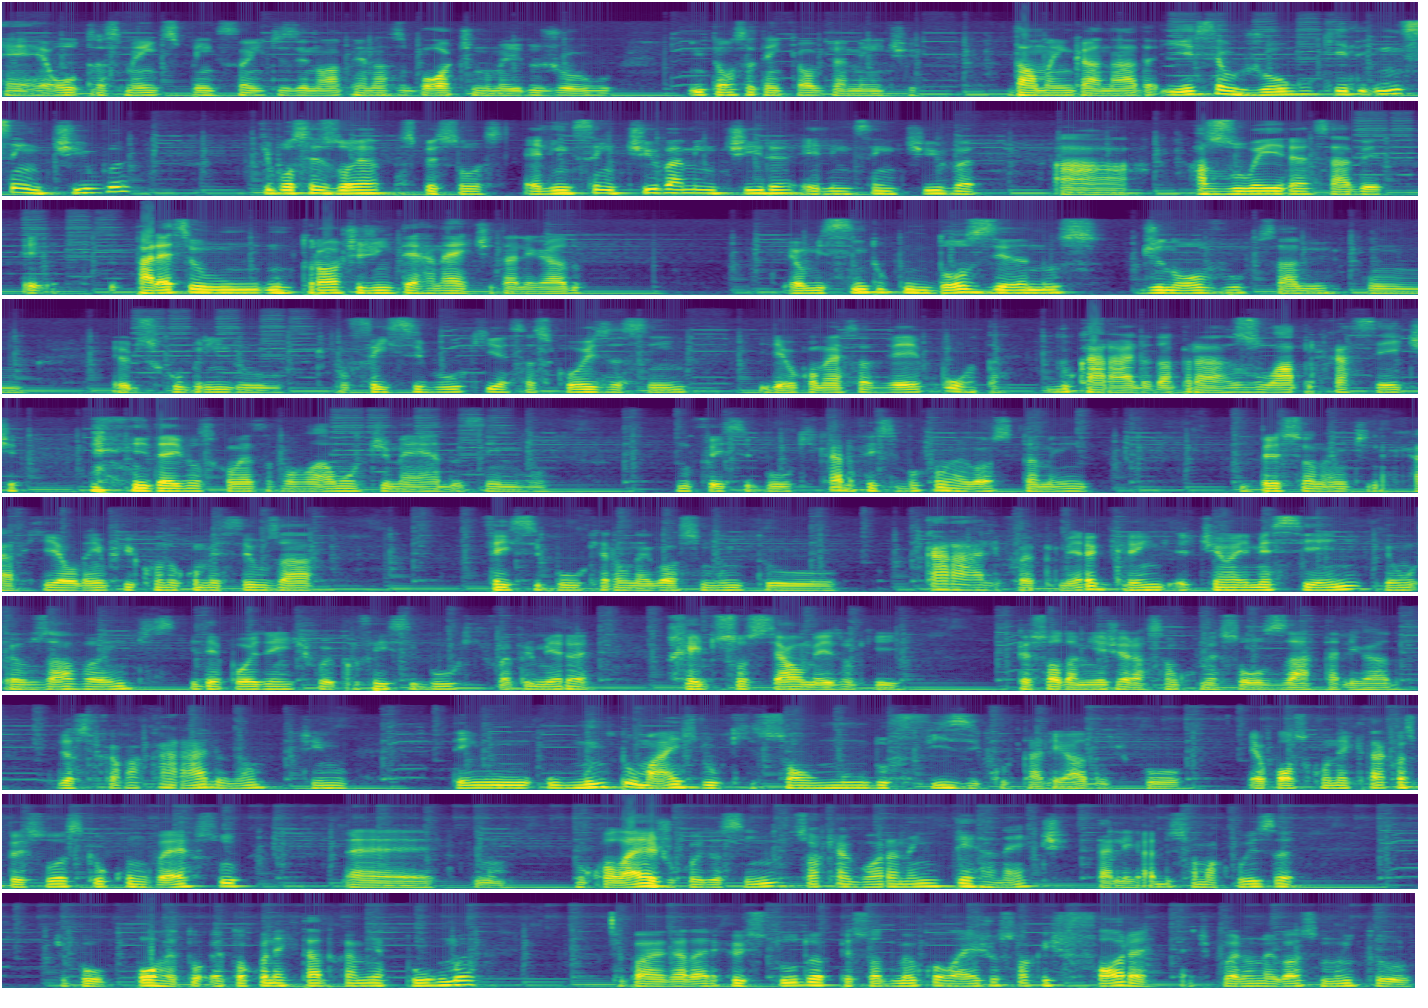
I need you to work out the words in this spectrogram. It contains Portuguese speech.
é, outras mentes pensantes e não apenas bot no meio do jogo. Então você tem que, obviamente, dar uma enganada. E esse é o jogo que ele incentiva que você zoe as pessoas. Ele incentiva a mentira, ele incentiva a, a zoeira, sabe? Ele, parece um, um trote de internet, tá ligado? Eu me sinto com 12 anos de novo, sabe? Com eu descobrindo, tipo, Facebook essas coisas assim. E daí eu começo a ver, pô, tá do caralho, dá pra zoar pra cacete. e daí você começa a falar um monte de merda assim no, no Facebook. Cara, o Facebook é um negócio também impressionante, né, cara? Que eu lembro que quando eu comecei a usar Facebook era um negócio muito. Caralho, foi a primeira grande. Eu tinha o MSN, que eu, eu usava antes, e depois a gente foi pro Facebook, que foi a primeira rede social mesmo que o pessoal da minha geração começou a usar, tá ligado? E eu ficava, caralho, não. Tinha, tem um, um, muito mais do que só um mundo físico, tá ligado? Tipo, eu posso conectar com as pessoas que eu converso é, no, no, colégio, coisa assim, só que agora na internet, tá ligado? Isso é uma coisa. Tipo, porra, eu tô, eu tô conectado com a minha turma, tipo, a galera que eu estudo, a pessoa do meu colégio, só que fora, é, tipo, era um negócio muito.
